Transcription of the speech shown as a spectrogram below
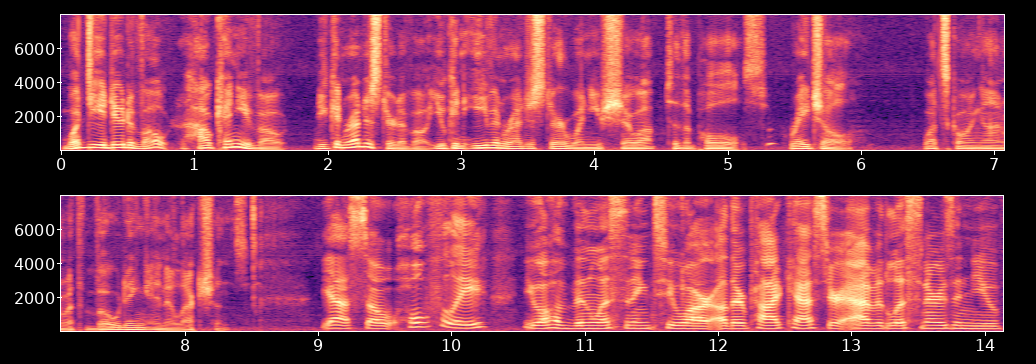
What do you do to vote? How can you vote? You can register to vote. You can even register when you show up to the polls. Rachel, what's going on with voting and elections? Yeah, so hopefully you all have been listening to our other podcast, you're avid listeners, and you've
